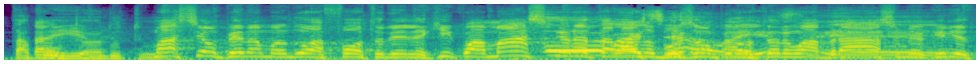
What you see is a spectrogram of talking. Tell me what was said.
tá, tá voltando tudo. Marcião Pena mandou a foto dele aqui com a máscara, Ô, tá lá Marcelo, no busão pilotando. Um abraço, meu querido.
